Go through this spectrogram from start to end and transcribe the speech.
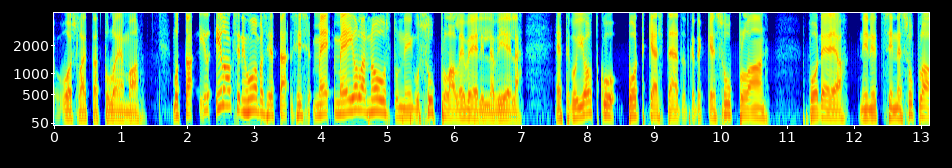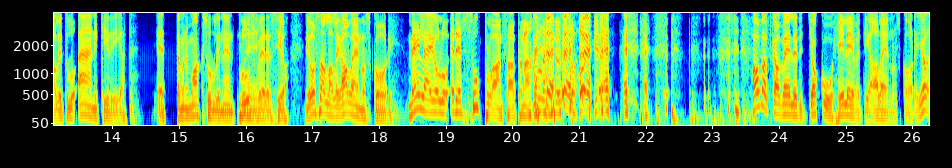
voisi laittaa tulemaan. Mutta il- ilokseni huomasin, että siis me, me ei olla noustu niin kuin suplalevelillä vielä. Että kun jotkut podcastajat, jotka tekee suplaan podeja, niin nyt sinne suplaan oli tullut äänikirjat. Että tämmöinen maksullinen plusversio, niin osalla oli alennuskoodi. Meillä ei ollut edes suplaan saatana alennuskoodi. Hommatkaa meille nyt joku helvetin alennuskoodi. Jo,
